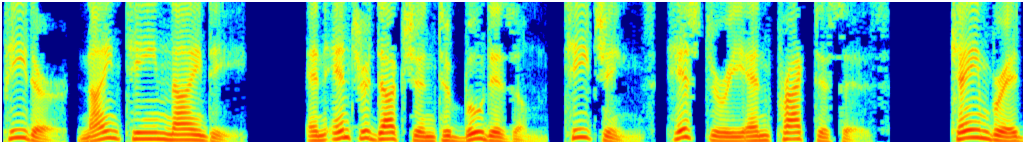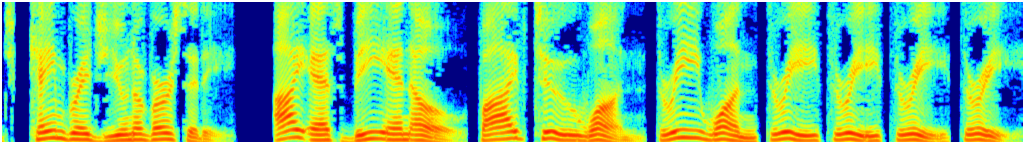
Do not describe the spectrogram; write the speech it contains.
Peter 1990. An Introduction to Buddhism, Teachings, History and Practices. Cambridge, Cambridge University. ISBN 0-521-31333-3.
